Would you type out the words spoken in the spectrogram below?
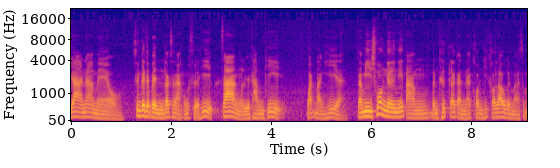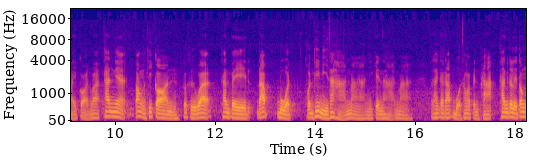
หญ้าหน้าแมว ซึ่งก็จะเป็นลักษณะของเสือที่สร้างหรือทำที่วัดบางเฮีย แต่มีช่วงหนึ่งนี้ตามบันทึกแล้วกันนะ คนที่เขาเล่ากันมาสมัยก่อนว่า ท่านเนี่ยต้องอธิกรณ์ก็คือว่าท่านไปรับบวชคนที่หนีทหารมาหนีเกณฑ์ทหารมาแล้วท่านก็รับบวชเข้ามาเป็นพระ ท่านก็เลยต้อง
